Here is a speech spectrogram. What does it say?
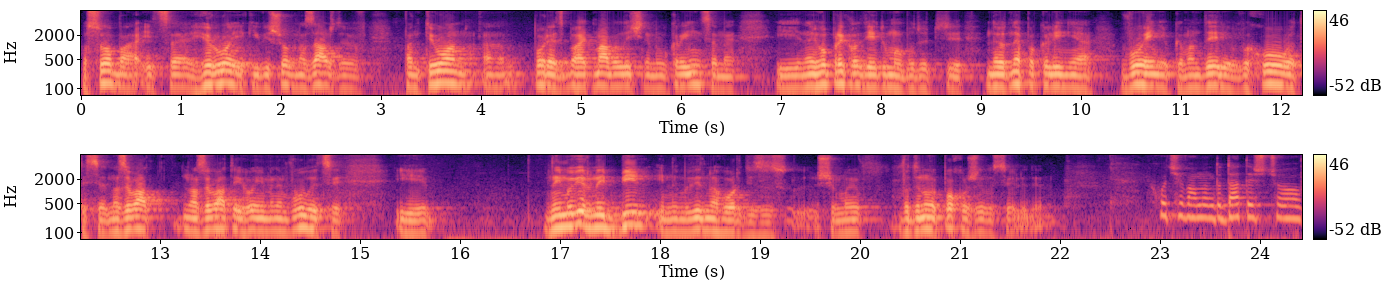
особа, і це герой, який війшов назавжди в пантеон е, поряд з багатьма величними українцями. І на його прикладі, я думаю, будуть не одне покоління воїнів, командирів виховуватися, називати, називати його іменем вулиці. І неймовірний біль і неймовірна гордість, що ми в одну епоху жили з цією людиною. Хочу вам додати, що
